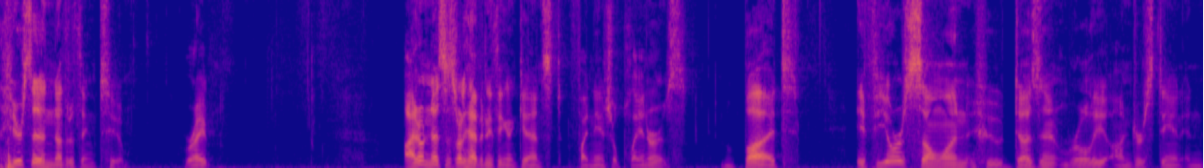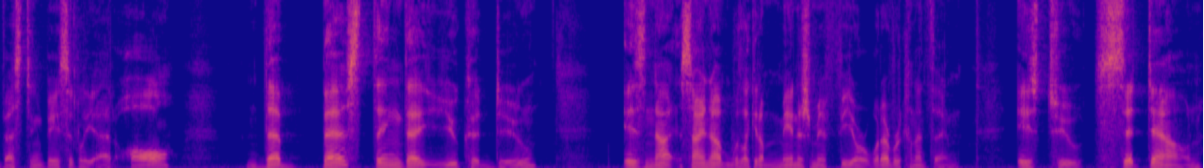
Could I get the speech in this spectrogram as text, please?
here's another thing too, right? I don't necessarily have anything against financial planners, but if you're someone who doesn't really understand investing basically at all, the best thing that you could do is not sign up with like a management fee or whatever kind of thing, is to sit down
